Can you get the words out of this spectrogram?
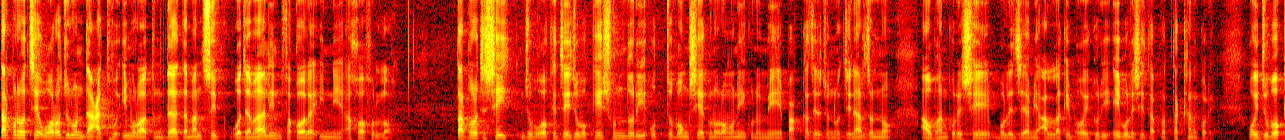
তারপরে হচ্ছে, ওয়ারজুলুন দাআতহু ইমরাতুন দাতা মানসিব ওয়া জামালিন ফাকালা ইন্নী আখাফুল্লাহ। তারপর হচ্ছে সেই যুবক যে যুবককে সুন্দরী, উচ্চ বংশীয় কোনো রমণী, কোনো মেয়ে পাপ কাজের জন্য, জেনার জন্য আহ্বান করে সে বলে যে, আমি আল্লাহকে ভয় করি। এই বলে সে তা প্রত্যাখ্যান করে। ওই যুবক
